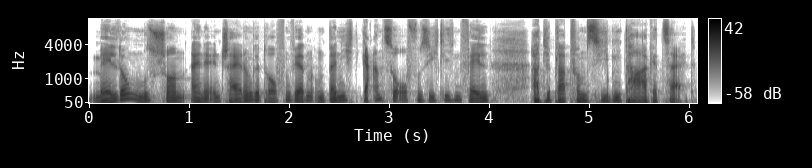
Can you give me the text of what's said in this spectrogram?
Meldung muss schon eine Entscheidung getroffen werden und bei nicht ganz so offensichtlichen Fällen hat die Plattform sieben Tage Zeit.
